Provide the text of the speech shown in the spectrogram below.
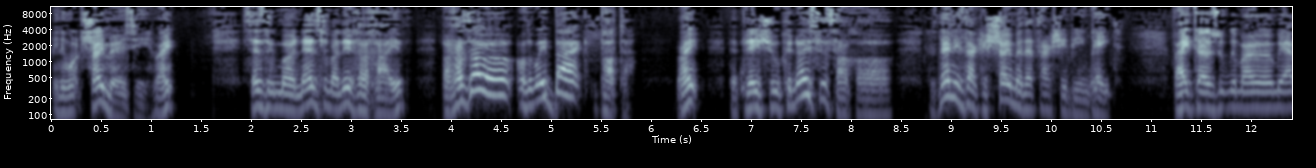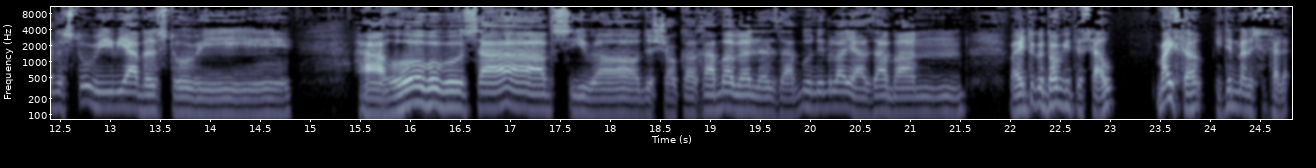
Meaning what shomer is he, right? Says the Gemara, Nens v'alicha chayiv, on the way back, pata, right? The place you can because then he's like a shomer that's actually being paid. Right? We have a story, we have a story. Right, he took a donkey to sell. Meister, he didn't manage to sell it.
